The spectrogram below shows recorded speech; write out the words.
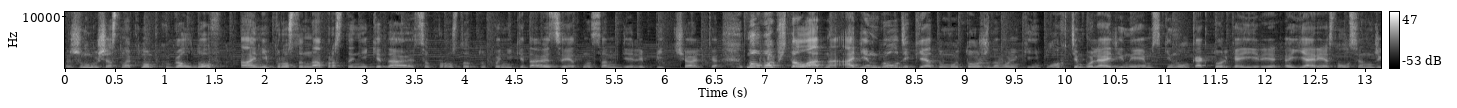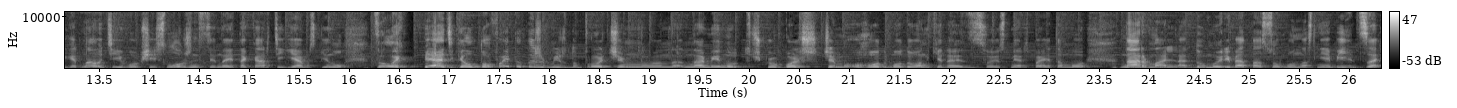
жму сейчас на кнопку голдов, а они просто-напросто не кидаются. Просто тупо не кидаются, и это на самом деле печалька. Ну, в общем-то, ладно. Один голдик, я думаю, тоже довольно-таки неплохо. Тем более, один я им скинул, как только я реснулся на Джиггернауте. И в общей сложности на этой карте я им скинул целых 5 голдов. А это даже, между прочим, на, на минуточку больше, чем год моду он кидает за свою смерть. Поэтому нормально. Думаю, ребята особо у нас не обидятся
